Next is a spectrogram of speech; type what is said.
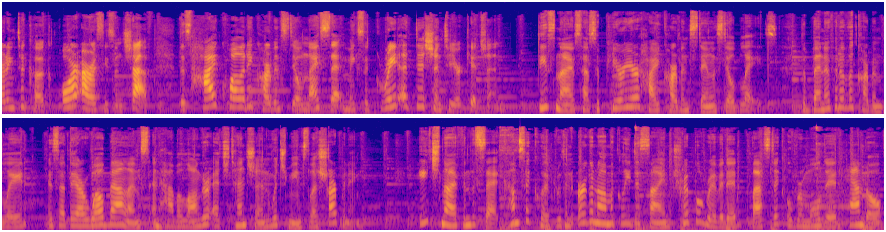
Starting to cook or are a seasoned chef, this high quality carbon steel knife set makes a great addition to your kitchen. These knives have superior high carbon stainless steel blades. The benefit of the carbon blade is that they are well balanced and have a longer edge tension, which means less sharpening. Each knife in the set comes equipped with an ergonomically designed triple riveted plastic over molded handle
